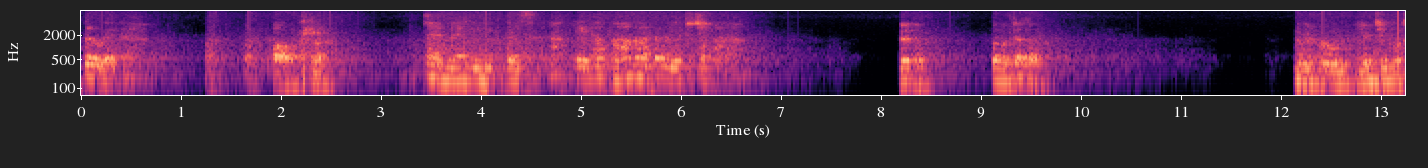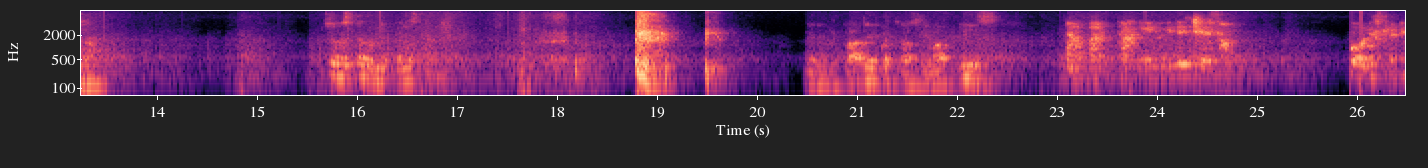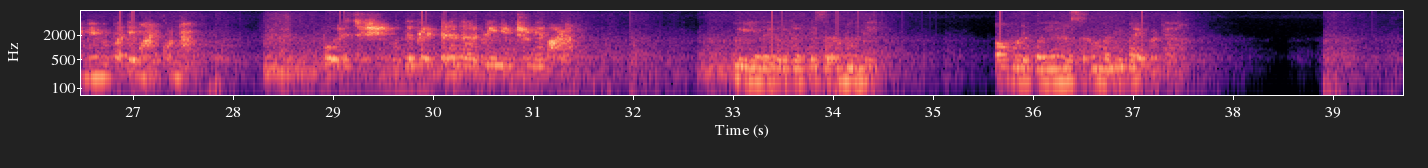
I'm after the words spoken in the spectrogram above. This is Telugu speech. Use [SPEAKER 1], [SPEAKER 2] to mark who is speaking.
[SPEAKER 1] ధ్రువ్ ఎక్కడ టైం వాల్యూ నీకు తెలుసు కదా లేదా బాగా అర్థమయ్యేట్టు చెప్పాలా?
[SPEAKER 2] లేదు. తను వచ్చేస్తాను నువ్వు ఇప్పుడు ఏం చేయబోతున్నావు?
[SPEAKER 1] చూస్తూ ఉంటే తెలుస్తుంది.
[SPEAKER 2] నేను క్లాస్ అయిపోతున్నా సీమా ప్లీజ్.
[SPEAKER 1] నా భర్త నేను ఇదే చేశాం పోలీసులని మేము పది మానుకున్నాం పోలీస్ స్టేషన్ ముందు గంటల తరబడి నించుండేవాళ్ళం వీళ్ళ దగ్గర కంటే సగం మంది అమ్ముడిపోయారు సగం మంది భయపడ్డారు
